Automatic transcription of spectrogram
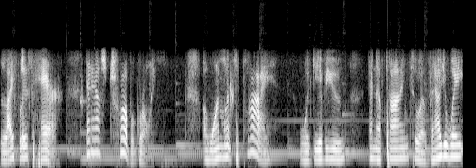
lifeless hair that has trouble growing. A one month supply will give you enough time to evaluate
